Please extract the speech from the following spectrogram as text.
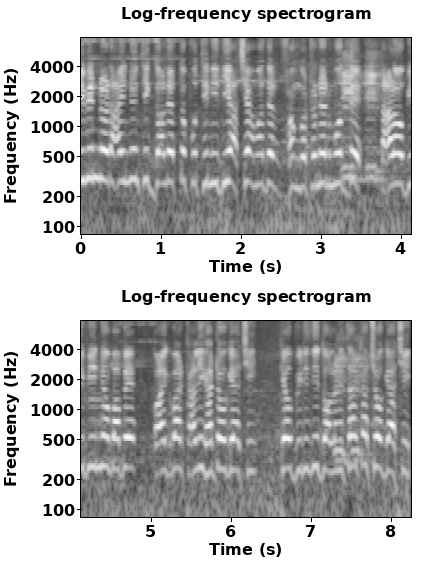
বিভিন্ন রাজনৈতিক দলের তো প্রতিনিধি আছে আমাদের সংগঠনের মধ্যে। তারাও বিভিন্নভাবে কয়েকবার কালীঘাটেও গেছি কেউ বিরোধী দলনেতার কাছেও গেছি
